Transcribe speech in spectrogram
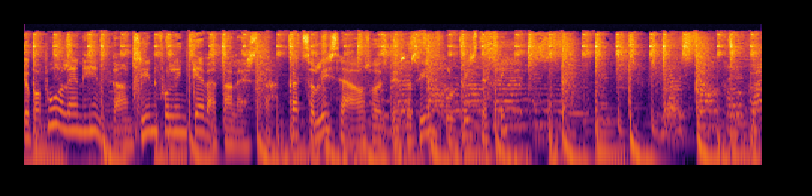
Jopa puoleen hintaan Sinfulin kevätalesta. Katso lisää osoitteessa sinful.fi. Hei!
